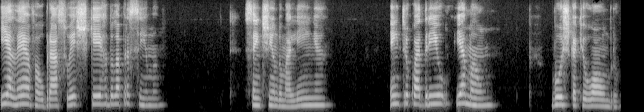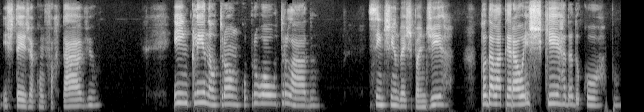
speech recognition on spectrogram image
e eleva o braço esquerdo lá para cima, sentindo uma linha entre o quadril e a mão. Busca que o ombro esteja confortável e inclina o tronco para o outro lado, sentindo expandir toda a lateral esquerda do corpo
